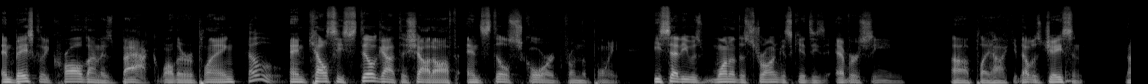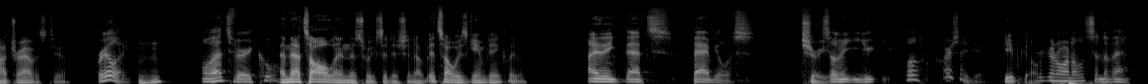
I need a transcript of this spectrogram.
and basically crawled on his back while they were playing oh, and Kelce still got the shot off and still scored from the point. He said he was one of the strongest kids he's ever seen uh, play hockey. That was Jason, not Travis, too. really? Mm-hmm. Well, that's very cool. And that's all in this week's edition of It's Always Game Day in Cleveland. I think that's fabulous. Sure, you So you, well, of course I do. keep going. You're going. going to want to listen to that.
